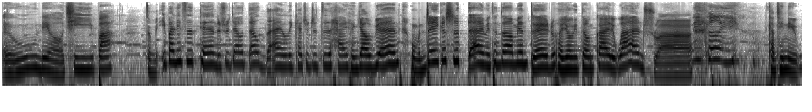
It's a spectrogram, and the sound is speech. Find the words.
五六七八，总共一百零四天的暑假到来，离开去日子还很遥远。我们这个时代，每天都要面对如何用力痛快的玩耍。你可以。Continue。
